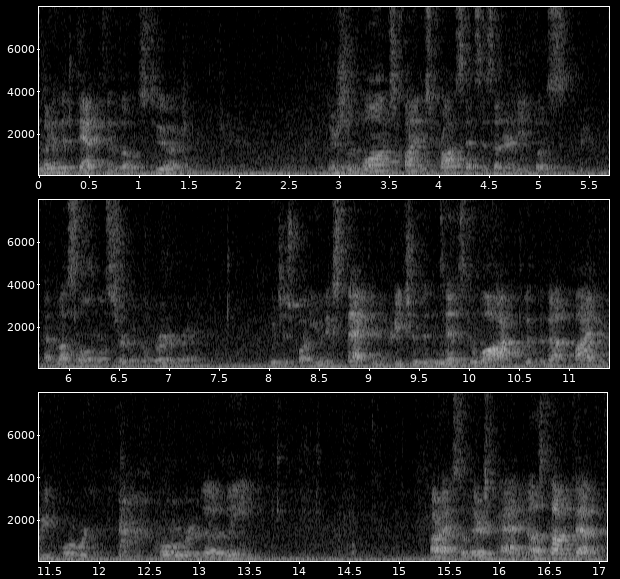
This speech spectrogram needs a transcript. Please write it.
Look at the depth of those too. There's some long spinous processes underneath those that muscle and those cervical vertebrae, which is what you'd expect in a creature that tends to walk with about five degree forward forward uh, lean. All right, so there's Patty. Now let's talk about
